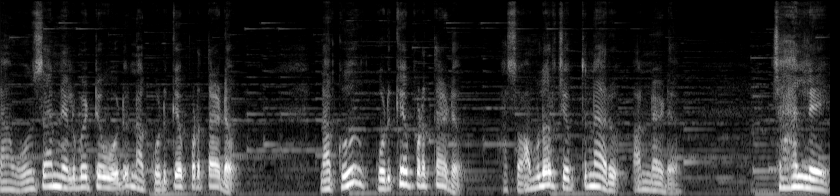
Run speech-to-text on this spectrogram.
నా వంశాన్ని నిలబెట్టేవాడు నా కొడుకే పుడతాడు. నాకు కొడుకే పుడతాడు. ఆ సోములోరు చెప్తున్నారు అన్నాడు. చాలే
